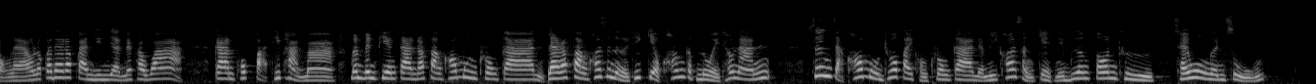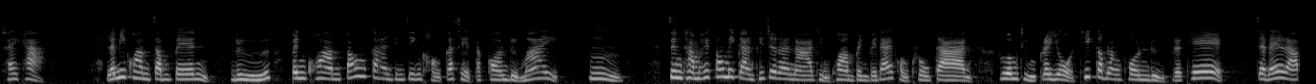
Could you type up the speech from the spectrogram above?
2 แล้ว แล้วก็ได้รับการยืนยันนะคะว่า การพบปะที่ผ่านมา มันเป็นเพียงการรับฟังข้อมูลโครงการ และรับฟังข้อเสนอที่เกี่ยวข้องกับหน่วยเท่านั้น ซึ่งจากข้อมูลทั่วไปของโครงการเนี่ยมีข้อสังเกตในเบื้องต้นคือ ใช้วงเงินสูง ใช่ค่ะ และมีความจำเป็น หรือเป็นความต้องการจริง ๆ ของเกษตรกรหรือไม่ อืมจึงทำให้ต้องมีการพิจารณาถึงความเป็นไปได้ของโครงการ รวมถึงประโยชน์ที่กำลังพลหรือประเทศ จะได้รับ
